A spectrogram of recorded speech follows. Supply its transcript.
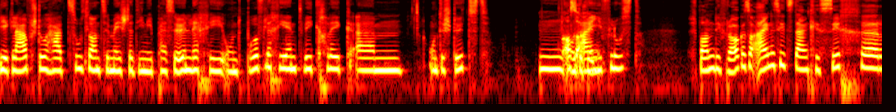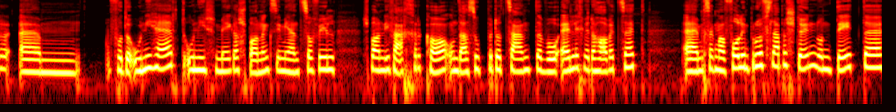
Wie glaubst du, hat das Auslandssemester deine persönliche und berufliche Entwicklung ähm, unterstützt mm, also oder beeinflusst? Spannende Frage. Also einerseits denke ich sicher ähm, von der Uni her. Die Uni war mega spannend. Wir hatten so viele spannende Fächer gehabt und auch super Dozenten, die ähnlich wie der HWZ ähm, ich sag mal, voll im Berufsleben stehen und dort äh,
